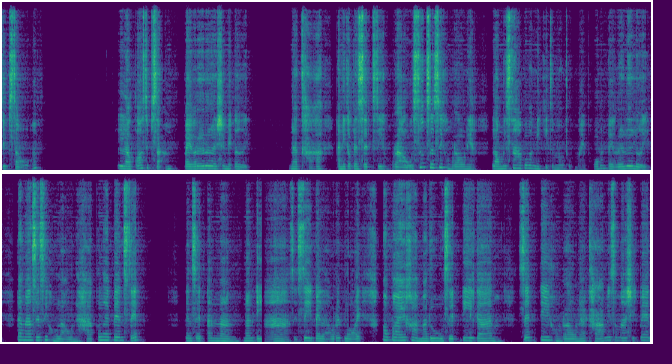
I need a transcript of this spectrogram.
12 แล้วก็ 13 ไปเรื่อยๆ ใช่ไหมเอ่ยนะคะ อันนี้ก็เป็นเซต C ของเรา ซึ่งเซต C ของเราเนี่ย เราไม่ทราบว่ามันมีกี่จำนวนถูกไหม เพราะว่ามันไปเรื่อยๆเลย ดังนั้นเซต C ของเรานะคะ ก็เลยเป็นเซต เป็นเซตอันนั้นนั่นเอง อ่า เซต C ไปแล้วเรียบร้อย ต่อไปค่ะ มาดูเซต D กัน เซต D ของเรานะคะมีสมาชิกเป็น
